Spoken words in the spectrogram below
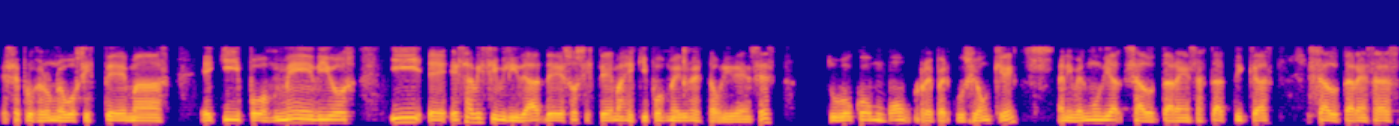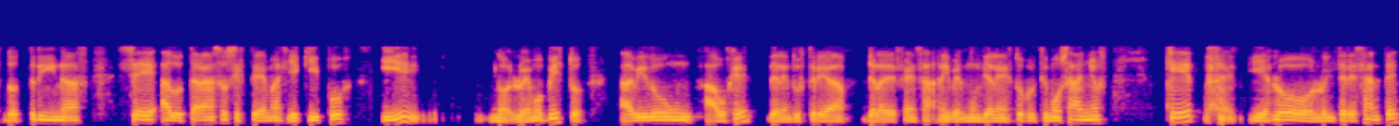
se produjeron nuevos sistemas, equipos, medios, y eh, esa visibilidad de esos sistemas, equipos, medios estadounidenses tuvo como repercusión que a nivel mundial se adoptaran esas tácticas, se adoptaran esas doctrinas, se adoptaran esos sistemas y equipos y lo hemos visto, ha habido un auge de la industria de la defensa a nivel mundial en estos últimos años que, y es lo, lo interesante,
